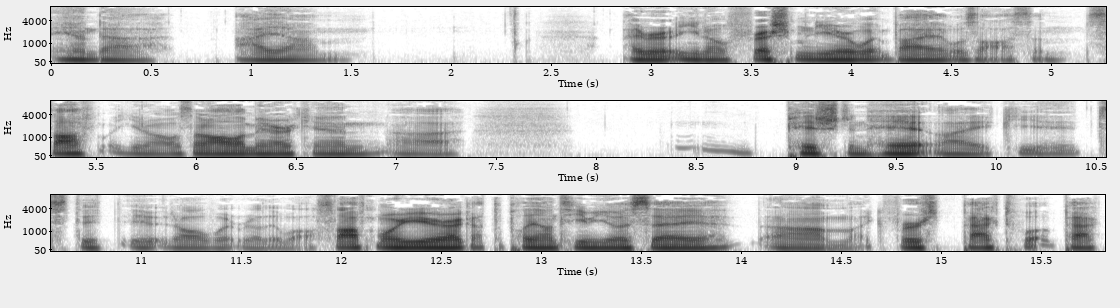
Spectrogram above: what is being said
And uh, I um, I re- you know freshman year went by. It was awesome. Soft, you know, I was an All American. Uh, pitched and hit like it, it it all went really well. Sophomore year, I got to play on Team USA. Um, like first Pac twelve Pac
